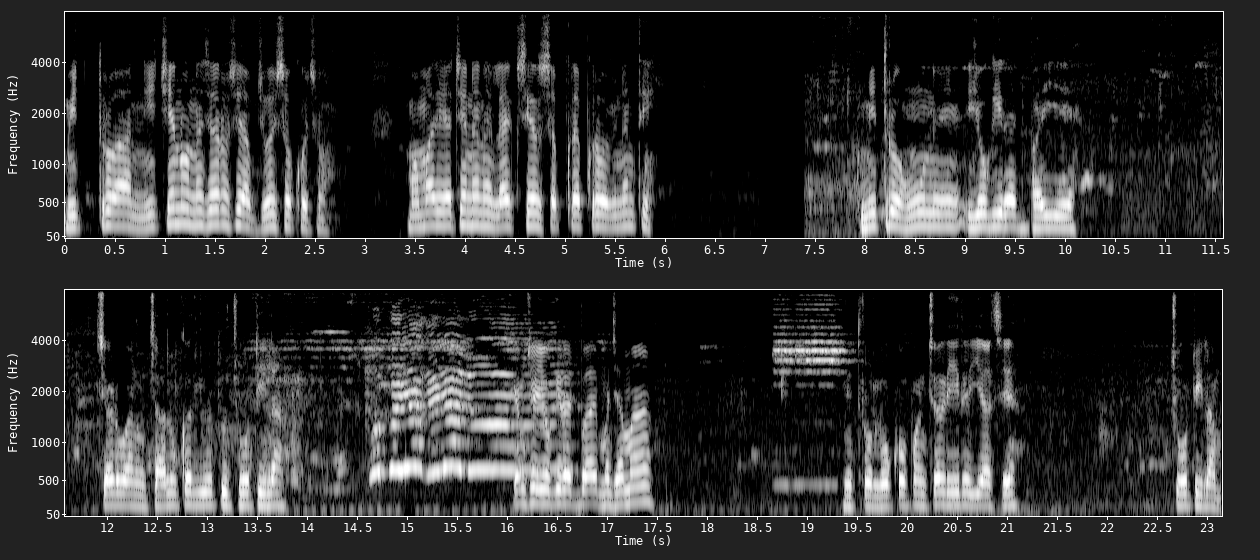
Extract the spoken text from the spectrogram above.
મિત્રો, આ નીચેનો નજારો છે, આપ જોઈ શકો છો. અમારી આ ચેનલને લાઈક શેર સબસ્ક્રાઈબ કરવા વિનંતી. મિત્રો, હું ને યોગીરાજભાઈએ ચડવાનું ચાલુ કર્યું હતું ચોટીલા. કેમ છે યોગીરાજભાઈ? મજામાં? મિત્રો, લોકો પણ ચડી રહ્યા છે ચોટીલા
